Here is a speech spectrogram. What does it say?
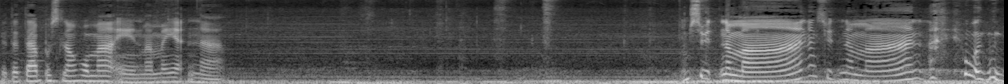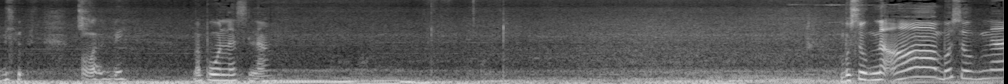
Katatapos lang kumain. Mamaya na. Ang sweet naman. Ang sweet naman. Huwag mag Huwag eh. Mapunas lang. Busog na. Oh, busog na.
